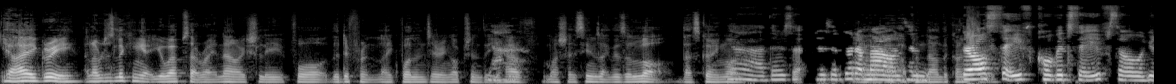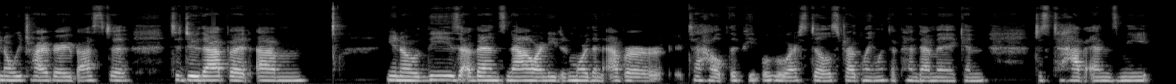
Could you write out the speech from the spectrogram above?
Yeah, I agree. And I'm just looking at your website right now, actually, for the different like volunteering options that yeah. you have. Masha, it seems like there's a lot that's going on. Yeah, there's a there's a good uh, amount, and, and the they're all safe, COVID safe. So you know, we try very best to to do that. But um, you know, these events now are needed more than ever to help the people who are still struggling with the pandemic and just to have ends meet.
